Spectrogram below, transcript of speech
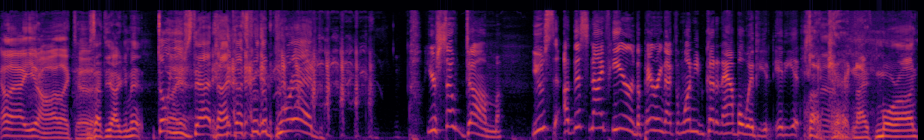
Uh, you know, I like to. Is that the argument? Don't Oh, yeah. use that knife. That's for the bread. You're so dumb. Use uh, this knife here, the paring knife, the one you'd cut an apple with, you idiot. It's not a carrot knife, moron.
